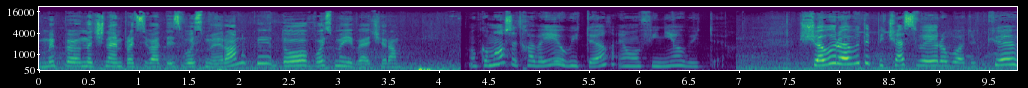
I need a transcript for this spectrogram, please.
ми починаємо працювати з 8 ранку до 8 вечора. On commence à travailler à 8 heures et on finit à 8 heures. Що ви робите під час своєї роботи? Que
